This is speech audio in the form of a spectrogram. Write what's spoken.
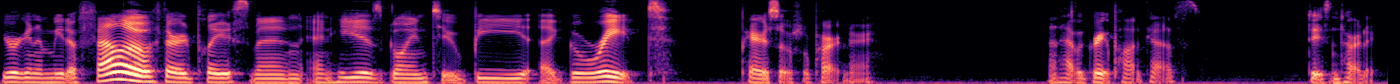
you're going to meet a fellow third placeman, and he is going to be a great parasocial partner and have a great podcast. Jason Tartick.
